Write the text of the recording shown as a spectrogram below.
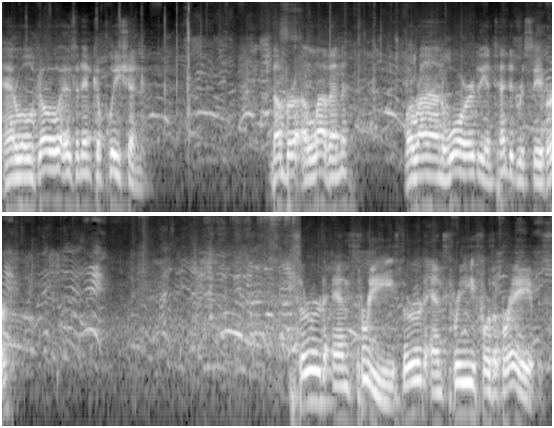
and will go as an incompletion. Number 11, LaRon Ward, the intended receiver. Third and three, third and three for the Braves.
